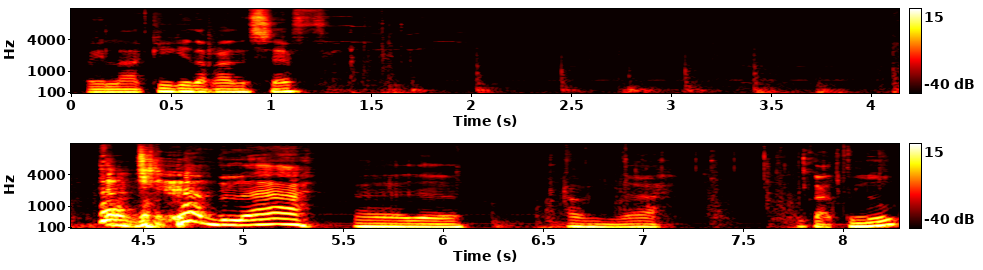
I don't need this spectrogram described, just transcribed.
Sekali lagi kita akan save. Alhamdulillah. Alhamdulillah. Buka dulu.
